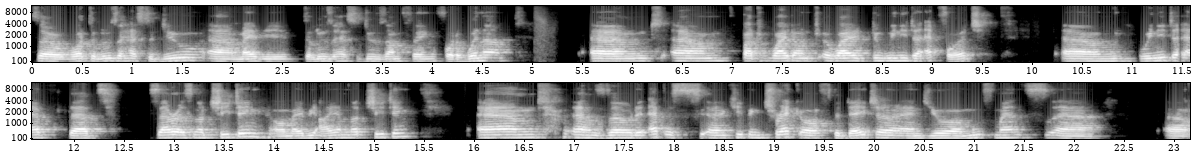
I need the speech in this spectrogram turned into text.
So what the loser has to do, uh, maybe the loser has to do something for the winner. And um, but why don't why do we need an app for it? Um, we need an app that Sarah is not cheating, or maybe I am not cheating. And, and so the app is uh, keeping track of the data and your movements. Uh, uh,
